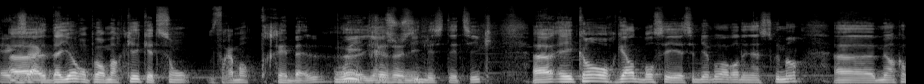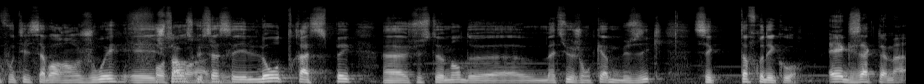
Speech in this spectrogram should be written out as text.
Euh, d'ailleurs, on peut remarquer qu'elles sont vraiment très belles. Oui, euh, il y a un souci de l'esthétique. Euh, et quand on regarde, bon, c'est bien beau avoir des instruments, mais encore faut-il savoir en jouer. Et je pense que ça, c'est l'autre aspect, justement, de Mathieu Jonca Musique, c'est que tu offres des cours. Exactement.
